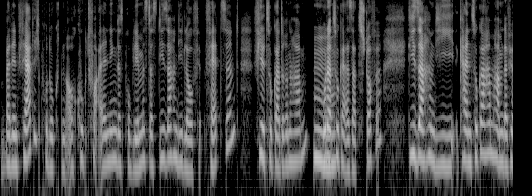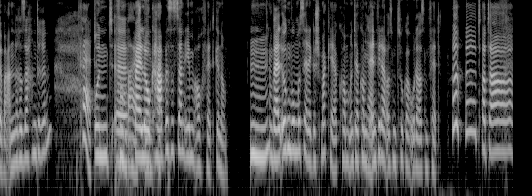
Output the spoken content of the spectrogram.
bei den Fertigprodukten auch guckt, vor allen Dingen das Problem ist, dass die Sachen, die Low Fat sind, viel Zucker drin haben oder Zuckerersatzstoffe. Die Sachen, die keinen Zucker haben, haben dafür aber andere Sachen drin. Fett. Und äh, bei Low. Carb ist es dann eben auch Fett, genau. Mhm. Weil irgendwo muss ja der Geschmack herkommen und der kommt Ja. entweder aus dem Zucker oder aus dem Fett. Tata!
